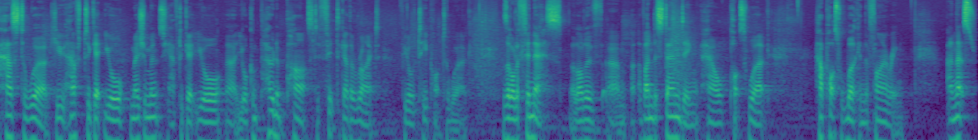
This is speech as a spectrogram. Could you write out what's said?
has to work. You have to get your measurements, you have to get your, uh, your component parts to fit together right for your teapot to work. There's a lot of finesse, a lot of, um, of understanding how pots work, how pots will work in the firing. And that's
